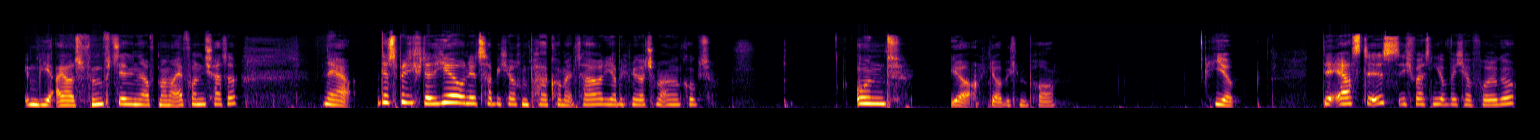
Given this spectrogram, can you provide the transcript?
irgendwie iOS 15 auf meinem iPhone nicht hatte. Naja, jetzt bin ich wieder hier und jetzt habe ich auch ein paar Kommentare, die habe ich mir gerade schon mal angeguckt. Und ja, hier habe ich ein paar. Hier. Der erste ist, ich weiß nicht auf welcher Folge.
